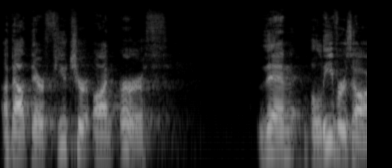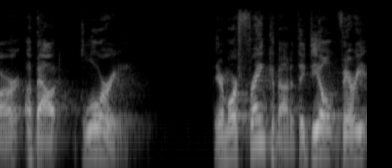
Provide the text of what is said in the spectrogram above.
about their future on earth than believers are about glory. They are more frank about it. They deal very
